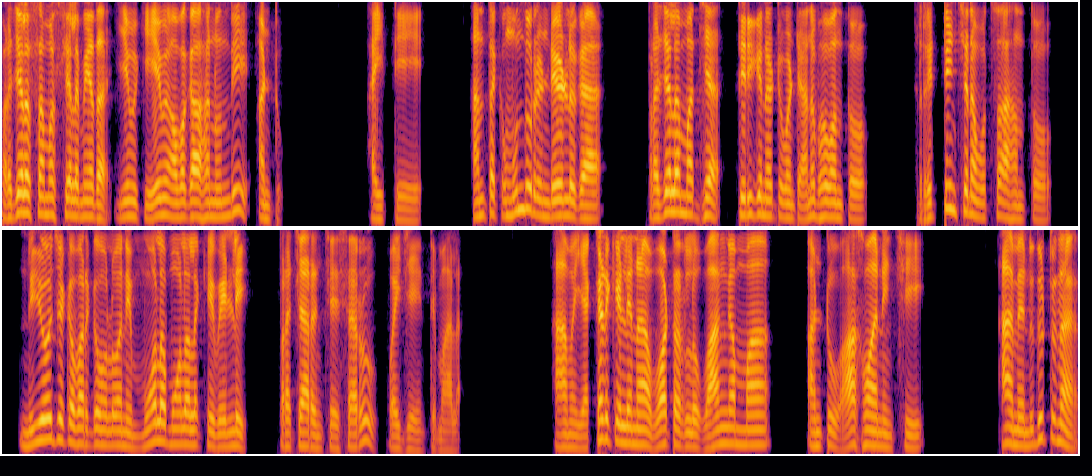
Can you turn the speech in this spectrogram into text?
ప్రజల సమస్యల మీద ఈమెకి ఏమి అవగాహనుంది అంటూ. అయితే అంతకుముందు రెండేళ్ళుగా ప్రజల మధ్య తిరిగినటువంటి అనుభవంతో రెట్టించిన ఉత్సాహంతో నియోజకవర్గంలోని మూలమూలలకి వెళ్ళి ప్రచారం చేశారు వైజయంతిమాల. ఆమె ఎక్కడికెళ్ళినా ఓటర్లు వాంగమ్మ అంటూ ఆహ్వానించి ఆమె నుదుటున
